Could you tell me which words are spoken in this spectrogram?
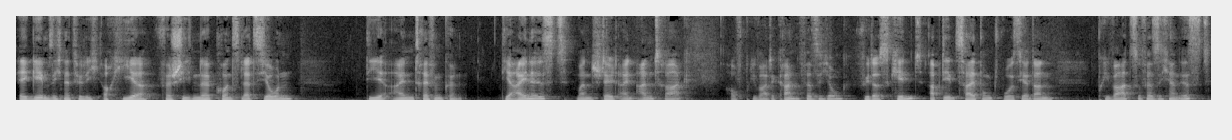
ergeben sich natürlich auch hier verschiedene Konstellationen, die einen treffen können. Die eine ist, man stellt einen Antrag auf private Krankenversicherung für das Kind ab dem Zeitpunkt, wo es ja dann privat zu versichern ist.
